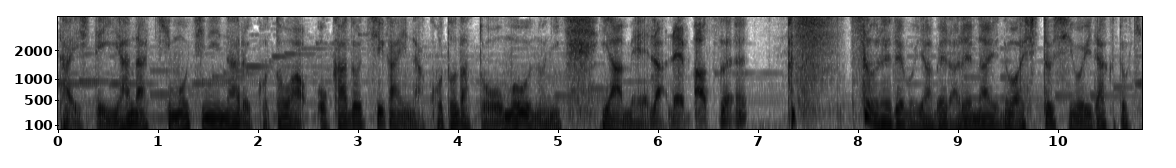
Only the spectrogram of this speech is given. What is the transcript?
対して嫌な気持ちになることはお門違いなことだと思うのにやめられません。それでもやめられないのは嫉妬心を抱くとき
